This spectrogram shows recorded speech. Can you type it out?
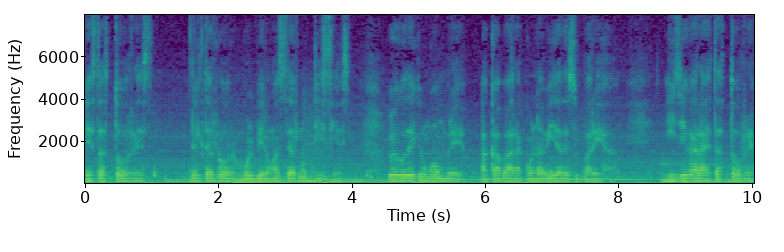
estas torres del terror volvieron a ser noticias, luego de que un hombre acabara con la vida de su pareja y llegara a estas torres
